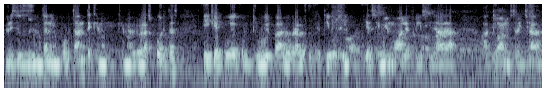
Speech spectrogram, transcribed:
una institución tan importante que me, que me, abrió las puertas y que pude contribuir para lograr los objetivos y, y así mismo darle felicidad a, a toda nuestra hinchada.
